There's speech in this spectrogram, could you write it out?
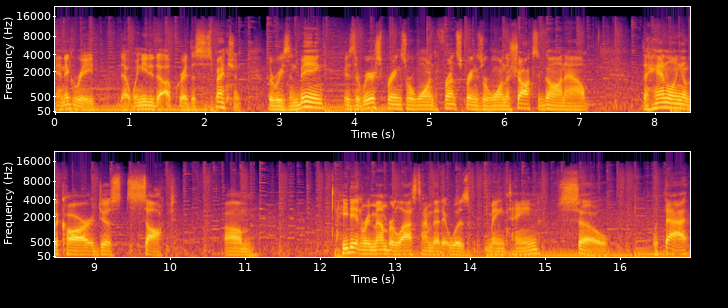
and agreed that we needed to upgrade the suspension. The reason being is the rear springs were worn, the front springs were worn, the shocks had gone out. The handling of the car just sucked. Um, he didn't remember last time that it was maintained. So with that,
